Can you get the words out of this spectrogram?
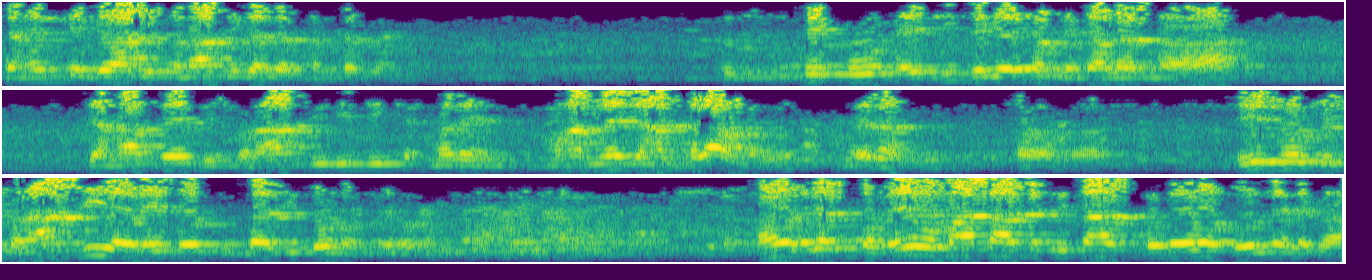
पहन के गया विश्वनाथ जी का दर्शन कर रहे हैं। तो जूते को ऐसी जगह पर निकाला था जहाँ से विश्वनाथ जी दिखे मैंने वहाँ मैं जहाँ खड़ा हूँ है ना? हाँ, हाँ। एक और विश्वनाथ जी और एक और जी दोनों में हो। और जब तुम्हें वो माता के पिता तुम्हें बोलने लगा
